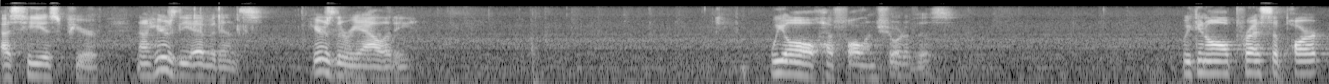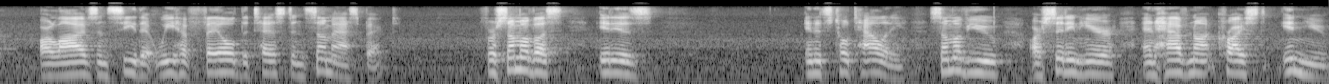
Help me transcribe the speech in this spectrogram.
as he is pure. Now, here's the evidence. Here's the reality. We all have fallen short of this. We can all press apart our lives and see that we have failed the test in some aspect. For some of us, it is in its totality. Some of you are sitting here and have not Christ in you.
